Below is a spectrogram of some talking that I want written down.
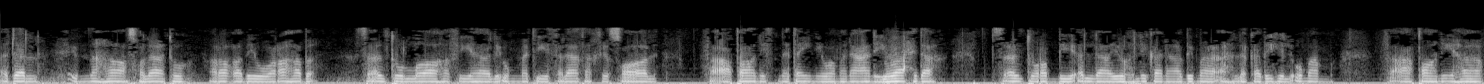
أجل إنها صلاة رغب ورهب. سألت الله فيها لأمتي ثلاث خصال فأعطاني اثنتين ومنعني واحدة. سألت ربي ألا يهلكنا بما أهلك به الأمم فأعطانيها.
